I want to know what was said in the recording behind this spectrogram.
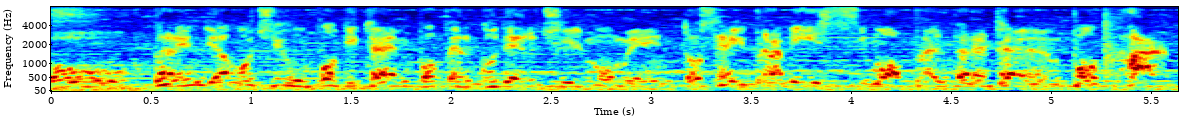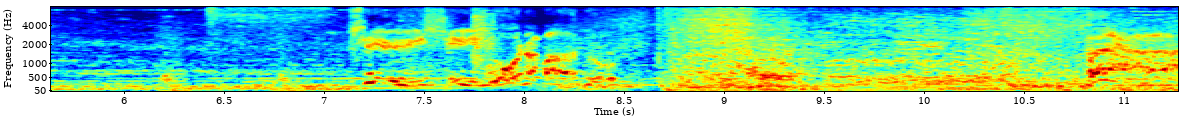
Oh, prendiamoci un po' di tempo per goderci il momento. Sei bravissimo a prendere tempo. Ah! Sì, sì, ora vado. Ti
